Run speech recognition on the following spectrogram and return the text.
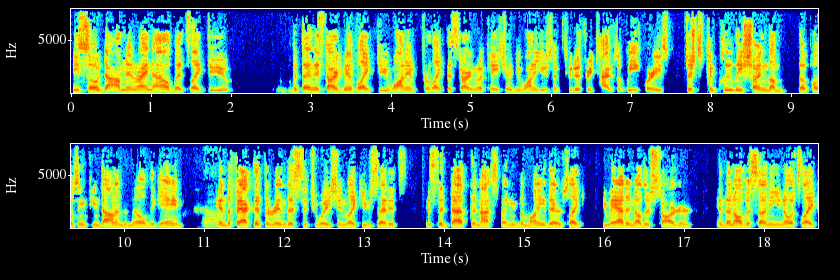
he's so dominant right now. But it's like, do you? But then it's the argument of like, do you want him for like the starting rotation, or do you want to use him two to three times a week, where he's just completely shutting the the opposing team down in the middle of the game? Yeah. And the fact that they're in this situation, like you said, it's it's the depth and not spending the money there. It's like you add another starter, and then all of a sudden, you know, it's like,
